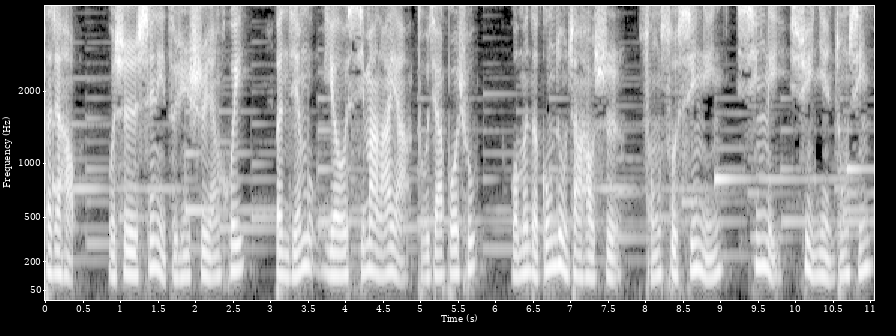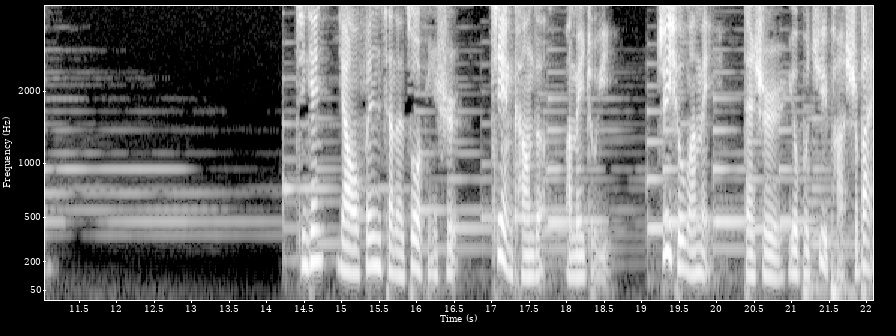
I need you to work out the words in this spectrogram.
大家好，我是心理咨询师杨辉。本节目由喜马拉雅独家播出。我们的公众账号是“重塑心灵心理训练中心”。今天要分享的作品是健康的完美主义，追求完美，但是又不惧怕失败。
